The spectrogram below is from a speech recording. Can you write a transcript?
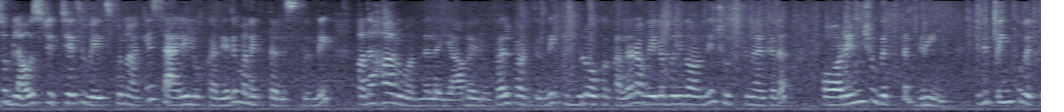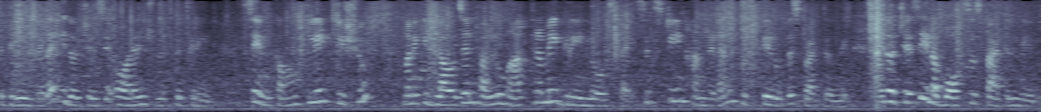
సో బ్లౌజ్ స్టిచ్ చేసి వేసుకున్నాకే శారీ లుక్ అనేది మనకి తెలుస్తుంది. పదహారు వందల యాభై రూపాయలు పడుతుంది. ఇందులో ఒక కలర్ అవైలబుల్గా ఉంది. చూస్తున్నారు కదా ఆరెంజ్ విత్ గ్రీన్ ఇది పింక్ విత్ గ్రీన్ కదా. ఇది వచ్చేసి orange with green same complete tissue మనకి బ్లౌజ్ అండ్ పళ్ళు మాత్రమే గ్రీన్లో వస్తాయి. Sixteen hundred and fifty rupees పడుతుంది. ఇది వచ్చేసి ఇలా బాక్సెస్ ప్యాటర్న్ లేదు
